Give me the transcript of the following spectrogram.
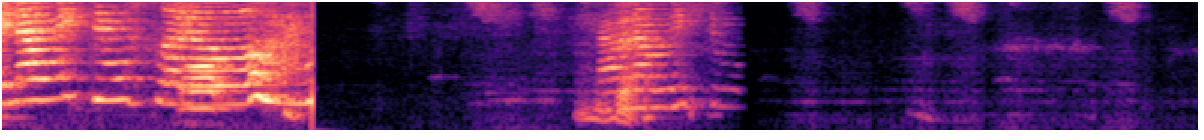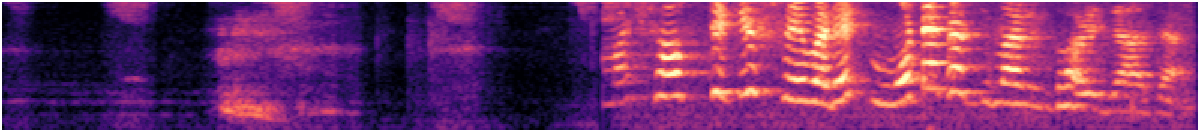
এই নাও মিষ্টি মুখ করো নাও নাও মিষ্টি মুখ আমার সব থেকে ফেভারিট মোটা কাকিমার ঘরে যাওয়া যায়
